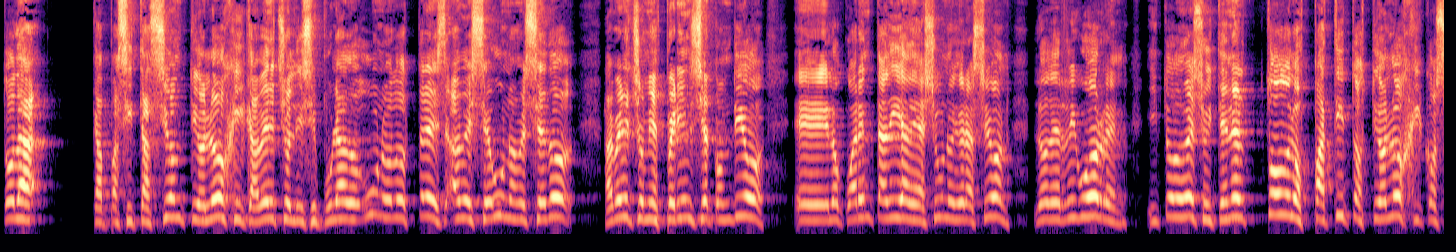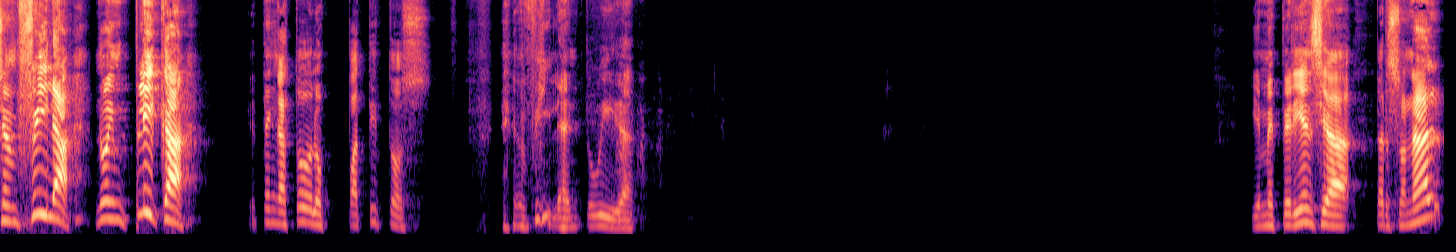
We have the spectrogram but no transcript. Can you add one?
toda capacitación teológica, haber hecho el discipulado 1, 2, 3, ABC 1, ABC 2, haber hecho mi experiencia con Dios, eh, los 40 días de ayuno y oración, lo de Rick Warren y todo eso, y tener todos los patitos teológicos en fila, no implica que tengas todos los patitos en fila en tu vida. Y en mi experiencia personal,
